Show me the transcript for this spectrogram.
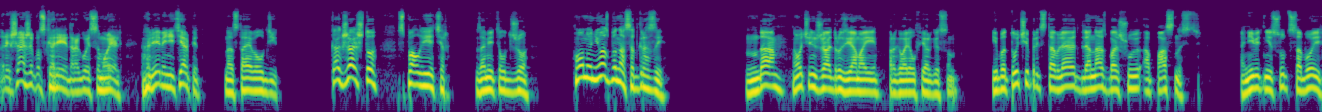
«Решай же поскорее, дорогой Самуэль, время не терпит», — настаивал Дик. «Как жаль, что спал ветер», — заметил Джо. «Он унес бы нас от грозы». «Да, очень жаль, друзья мои», — проговорил Фергюсон, «ибо тучи представляют для нас большую опасность. Они ведь несут с собой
